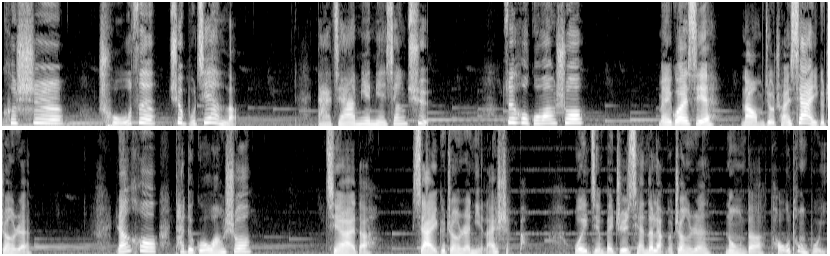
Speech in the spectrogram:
可是。厨子却不见了，大家面面相觑。最后，国王说：“没关系，那我们就传下一个证人。”然后他对国王说：“亲爱的，下一个证人你来审吧，我已经被之前的两个证人弄得头痛不已。”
